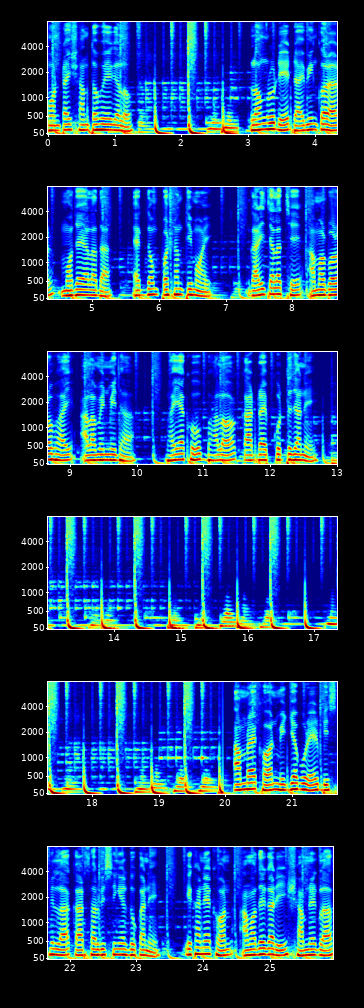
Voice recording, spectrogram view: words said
মনটাই শান্ত হয়ে গেল। লং রুটে ড্রাইভিং করার মজাই আলাদা, একদম প্রশান্তিময়। গাড়ি চালাচ্ছে আমার বড় ভাই আলামিন মিধা। ভাইয়া খুব ভালো কার ড্রাইভ করতে জানে। আমরা এখন মির্জাপুরের বিসমিল্লা কার সার্ভিসিংয়ের দোকানে। এখানে এখন আমাদের গাড়ি সামনের গ্লাস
